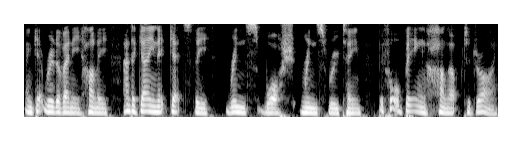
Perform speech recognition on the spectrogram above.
and get rid of any honey, and again it gets the rinse, wash, rinse routine before being hung up to dry.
